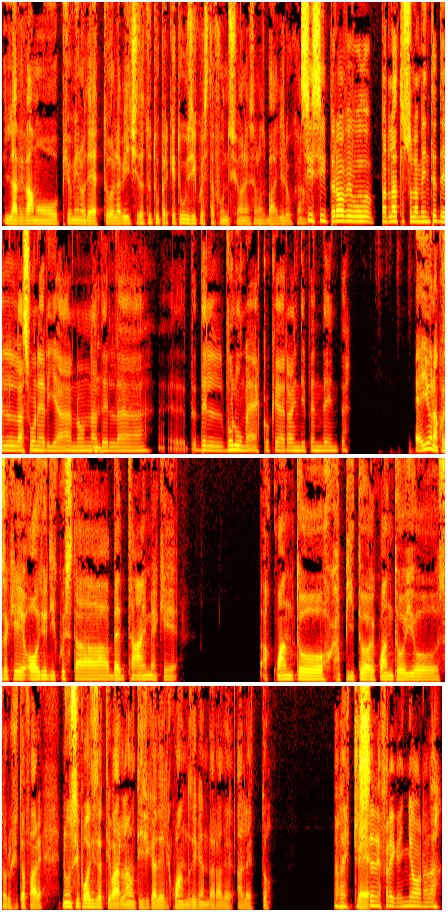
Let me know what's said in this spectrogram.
l'avevamo più o meno detto, l'avevi citato tu perché tu usi questa funzione, se non sbaglio, Luca. Sì, sì, però avevo parlato solamente della suoneria, non mm. del, eh, del, volume, ecco, che era indipendente. E io una cosa che odio di questa bedtime è che a quanto ho capito e quanto io sono riuscito a fare, non si può disattivare la notifica del quando devi andare a, le- a letto. Vabbè, chi cioè, se ne frega, ignorala.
